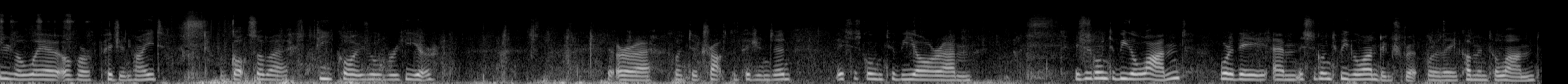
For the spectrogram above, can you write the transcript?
Here's a layout of our pigeon hide. We've got some uh, decoys over here that are uh, going to attract the pigeons in. This is going to be our um, this is going to be the land where they um, this is going to be the landing strip where they come into land.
